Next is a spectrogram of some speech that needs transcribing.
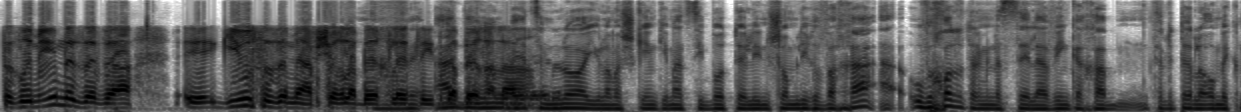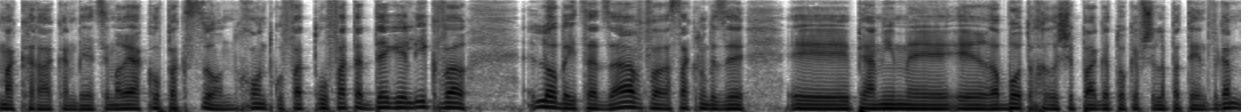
תזרימיים לזה, והגיוס הזה מאפשר לה בהחלט להתגבר על ה... ועד היום בעצם לא היו למשקיעים כמעט סיבות לנשום לרווחה, ובכל זאת אני מנסה להבין ככה קצת יותר לעומק מה קרה כאן בעצם. בעצם, הרי הקופקסון, נכון? תקופת תרופת הדגל היא כבר לא ביצת זהב, כבר עסקנו בזה אה, פעמים אה, אה, רבות אחרי שפג התוקף של הפטנט. וגם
